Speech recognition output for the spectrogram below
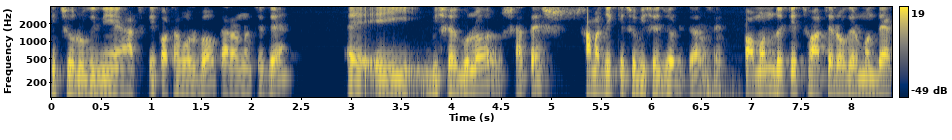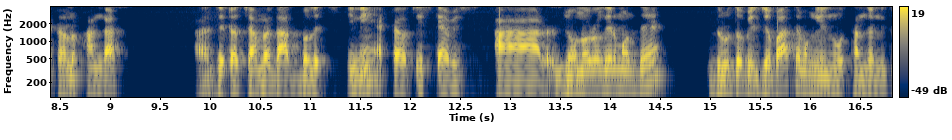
কিছু রোগী নিয়ে আজকে কথা বলব। কারণ হচ্ছে যে এই বিষয়গুলোর সাথে সামাজিক কিছু বিষয় জড়িত আছে। কমন দুইটি ছোঁয়াচে রোগের মধ্যে একটা হলো ফাঙ্গাস যেটা হচ্ছে আমরা দাঁত বলে চিনি, একটা হচ্ছে স্ক্যাবিস। আর যৌন রোগের মধ্যে দ্রুত বীর্যপাত এবং লিঙ্গ উত্থানজনিত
